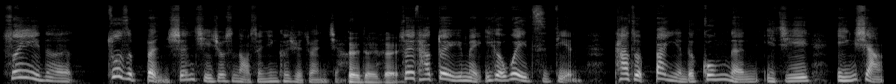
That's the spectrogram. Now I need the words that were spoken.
所以呢，作者本身其实就是脑神经科学专家，对对对，所以他对于每一个位置点，他所扮演的功能以及影响，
